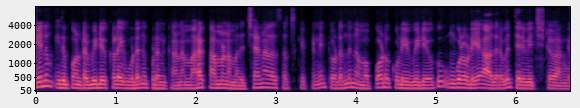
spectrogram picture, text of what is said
மேலும் இது போன்ற வீடியோக்களை உடனுக்குடன் காண மறக்காம நமது சேனலை சப்ஸ்கிரைப் பண்ணி தொடர்ந்து நம்ம போடக்கூடிய வீடியோவுக்கு உங்களுடைய ஆதரவை தெரிவிச்சுட்டு வாங்க.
